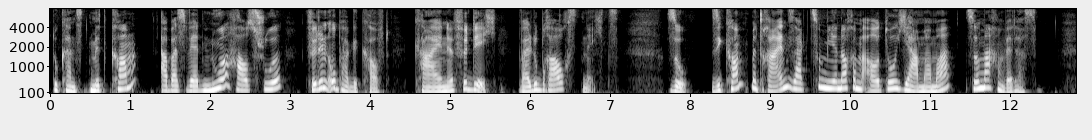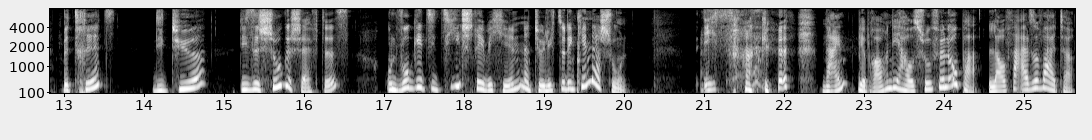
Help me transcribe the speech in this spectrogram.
du kannst mitkommen, aber es werden nur Hausschuhe für den Opa gekauft, keine für dich, weil du brauchst nichts. So, sie kommt mit rein, sagt zu mir noch im Auto, ja Mama, so machen wir das. Betritt die Tür dieses Schuhgeschäftes und wo geht sie zielstrebig hin? Natürlich zu den Kinderschuhen. Ich sage, nein, wir brauchen die Hausschuhe für den Opa. Laufe also weiter.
